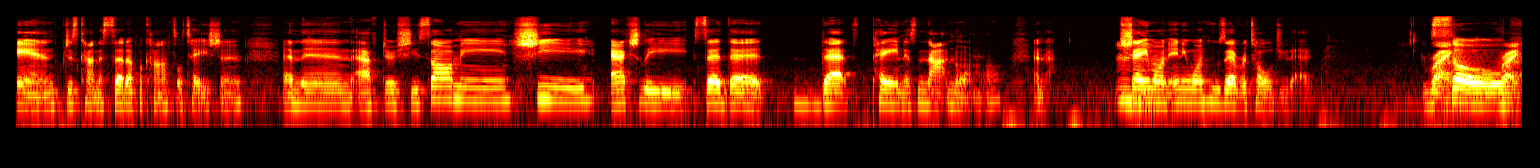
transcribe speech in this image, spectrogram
and just kind of set up a consultation. And then after she saw me, she actually said that that pain is not normal. And mm-hmm. shame on anyone who's ever told you that. Right. So right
